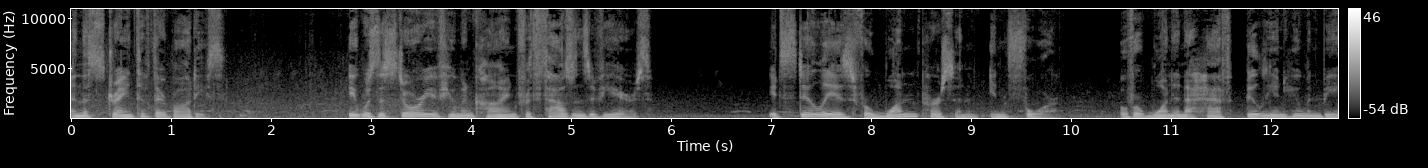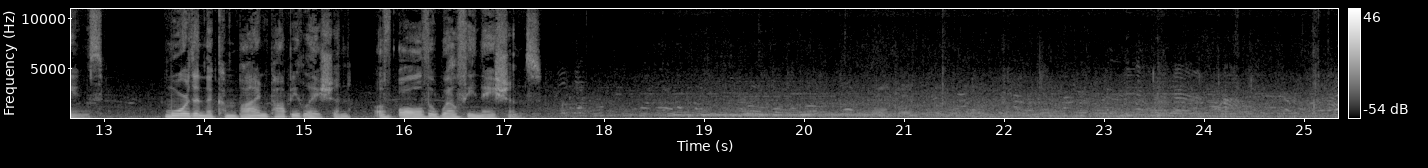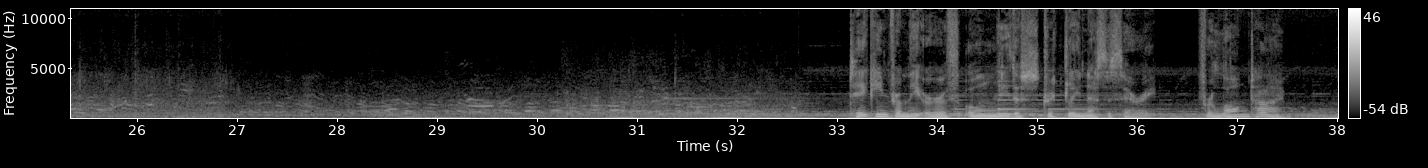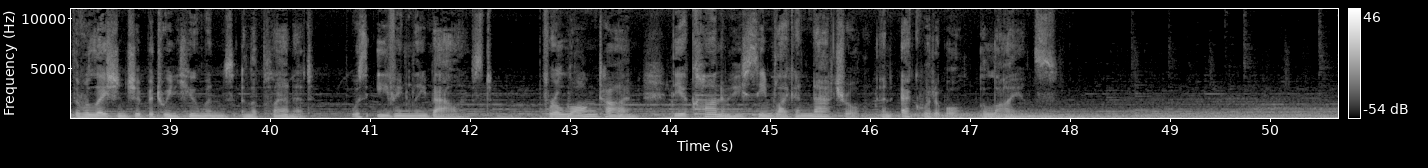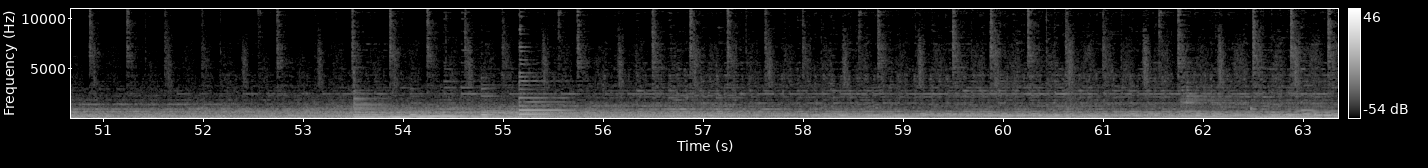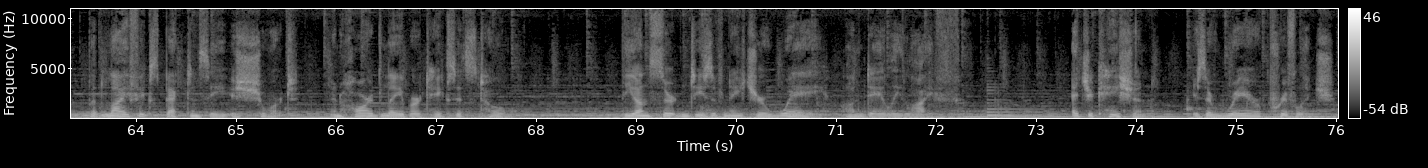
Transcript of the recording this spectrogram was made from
and the strength of their bodies. It was the story of humankind for thousands of years. It still is for one person in four, over one and a half billion human beings, more than the combined population of all the wealthy nations. Taking from the earth only the strictly necessary. For a long time, the relationship between humans and the planet was evenly balanced. For a long time, the economy seemed like a natural and equitable alliance. Life expectancy is short, and hard labor takes its toll. The uncertainties of nature weigh on daily life. Education is a rare privilege.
